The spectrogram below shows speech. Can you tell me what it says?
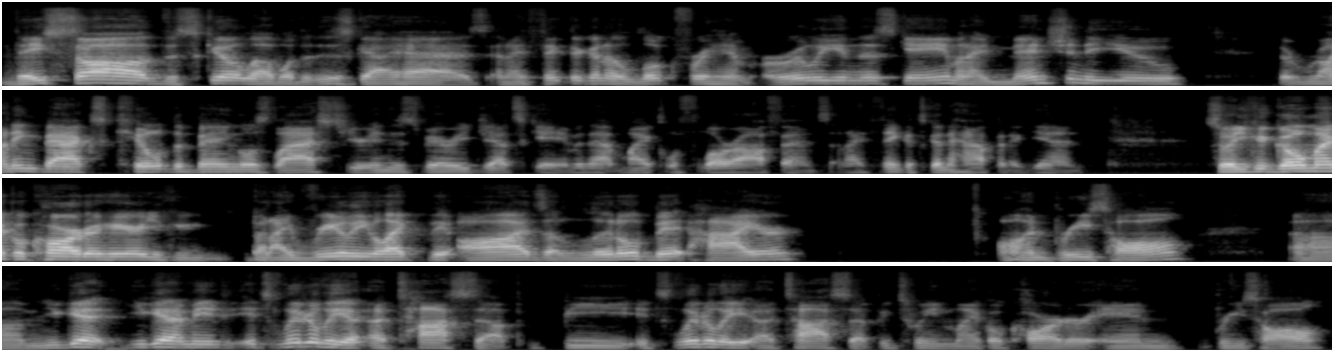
They saw the skill level that this guy has, and I think they're going to look for him early in this game. And I mentioned to you the running backs killed the Bengals last year in this very Jets game and that Mike LaFleur offense, and I think it's going to happen again. So you could go Michael Carter here, you could, but I really like the odds a little bit higher on Breece Hall. Um, you get, you get. I mean, it's literally a, a toss up. Be it's literally a toss up between Michael Carter and Breece Hall.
